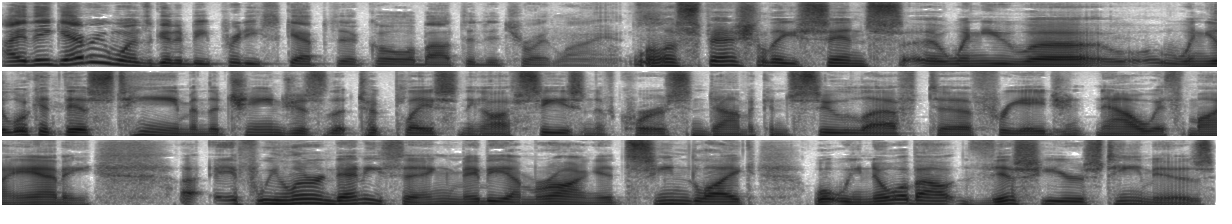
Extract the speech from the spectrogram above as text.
I think everyone's going to be pretty skeptical about the Detroit Lions. Well, especially since uh, when you uh, when you look at this team and the changes that took place in the offseason, of course, and Ndamukong Suh left, uh, free agent now with Miami. Uh, if we learned anything, maybe I'm wrong, it seemed like what we know about this year's team is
